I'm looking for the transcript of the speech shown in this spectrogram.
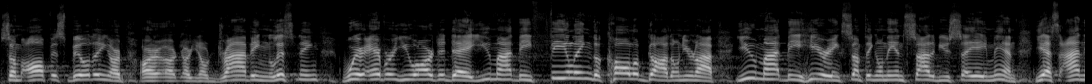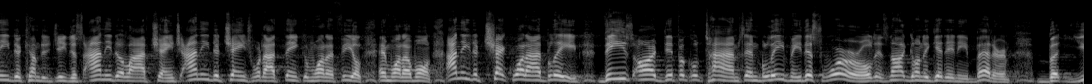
some office building or, or, or, or, you know, driving, listening. Wherever you are today, you might be feeling the call of God on your life. You might be hearing something on the inside of you say, Amen. Yes, I need to come to Jesus. I need a life change. I need to change what I think and what I feel and what I want. I need to check what I believe. These are difficult times, and believe me, this world is not going to get any better, but you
